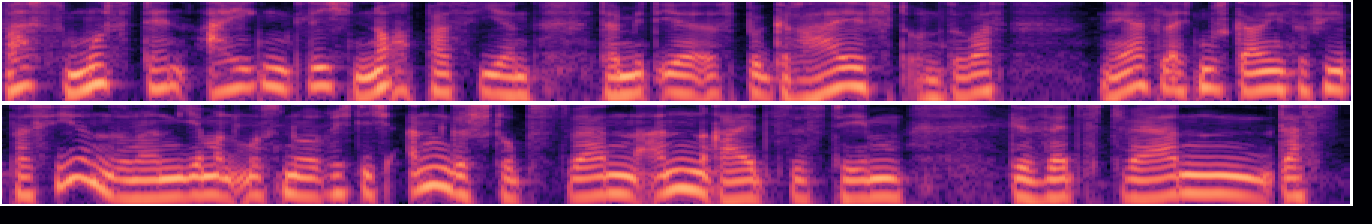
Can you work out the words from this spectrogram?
was muss denn eigentlich noch passieren, damit ihr es begreift und sowas. Naja, vielleicht muss gar nicht so viel passieren, sondern jemand muss nur richtig angestupst werden, ein Anreizsystem gesetzt werden, dass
